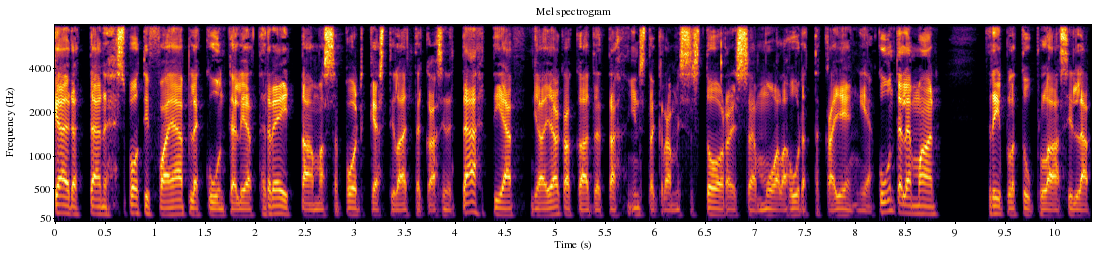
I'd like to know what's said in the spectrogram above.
käydä tämän Spotify Apple-kuuntelijat reittaamassa podcasti, laittakaa sinne tähtiä ja jakakaa tätä Instagramissa, storeissa ja muualla, huudattakaa jengiä kuuntelemaan tripla tuplaa, sillä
